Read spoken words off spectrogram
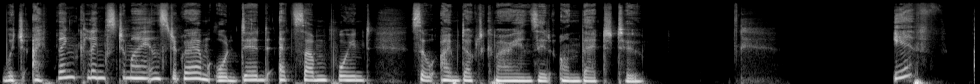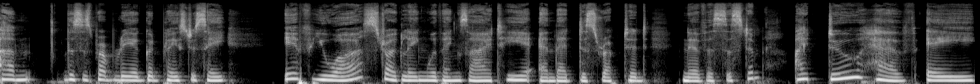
which I think links to my Instagram or did at some point. So I'm Dr. Kumari NZ on that too. If um, this is probably a good place to say, if you are struggling with anxiety and that disrupted nervous system, I do have a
